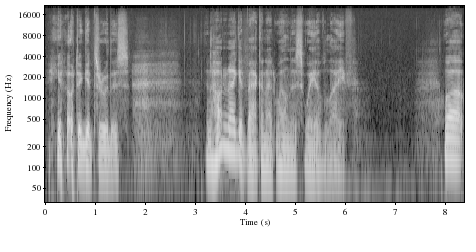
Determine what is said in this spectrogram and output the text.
you know, to get through this. And how did I get back on that wellness way of life? Well,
